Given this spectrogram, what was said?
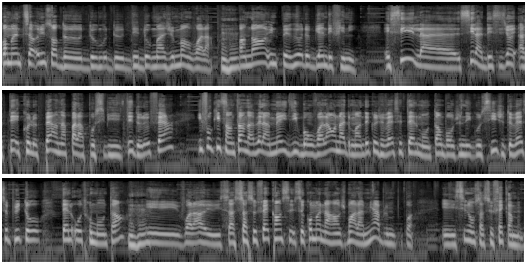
comme un- une sorte de, de, de- dédommagement, voilà, pendant une période bien définie. Et si la, si la décision est actée et que le père n'a pas la possibilité de le faire, il faut qu'il s'entende avec la mère. Il dit bon voilà, on a demandé que je verse tel montant. Bon, je négocie, je te verse plutôt tel autre montant. Et voilà, ça, ça se fait quand c'est comme un arrangement à l'amiable. Et sinon, ça se fait quand même.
